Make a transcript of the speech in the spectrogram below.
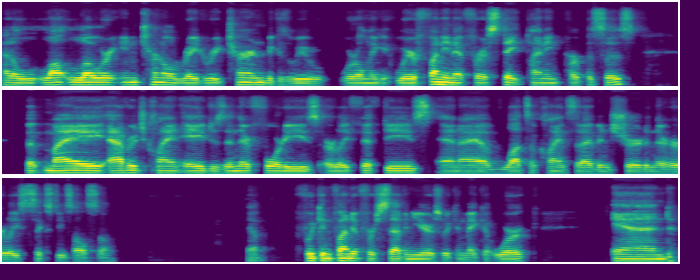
had a lot lower internal rate of return because we were only we are funding it for estate planning purposes but my average client age is in their 40s early 50s and i have lots of clients that i've insured in their early 60s also yep if we can fund it for seven years we can make it work and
